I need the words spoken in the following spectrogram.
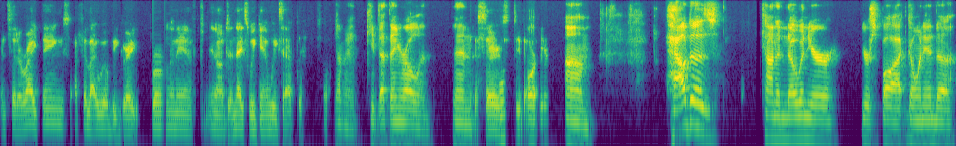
into the right things. I feel like we'll be great rolling in, you know, to next weekend, weeks after. So. Yeah, man. Keep that thing rolling. And yes, sir. Or, um, how does kind of knowing your your spot going into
